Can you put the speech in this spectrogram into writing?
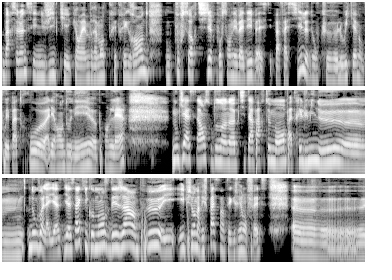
Barcelone, c'est une ville qui est quand même vraiment très très grande. Donc pour sortir, pour s'en évader, bah, c'est pas facile. Donc euh, le week-end, on pouvait pas trop aller randonner, prendre l'air. Donc il y a ça, on se retrouve dans un petit appartement, pas très lumineux. Euh, donc voilà, il y a, ça qui commence déjà un peu, et, puis on n'arrive pas à s'intégrer en fait. Euh,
